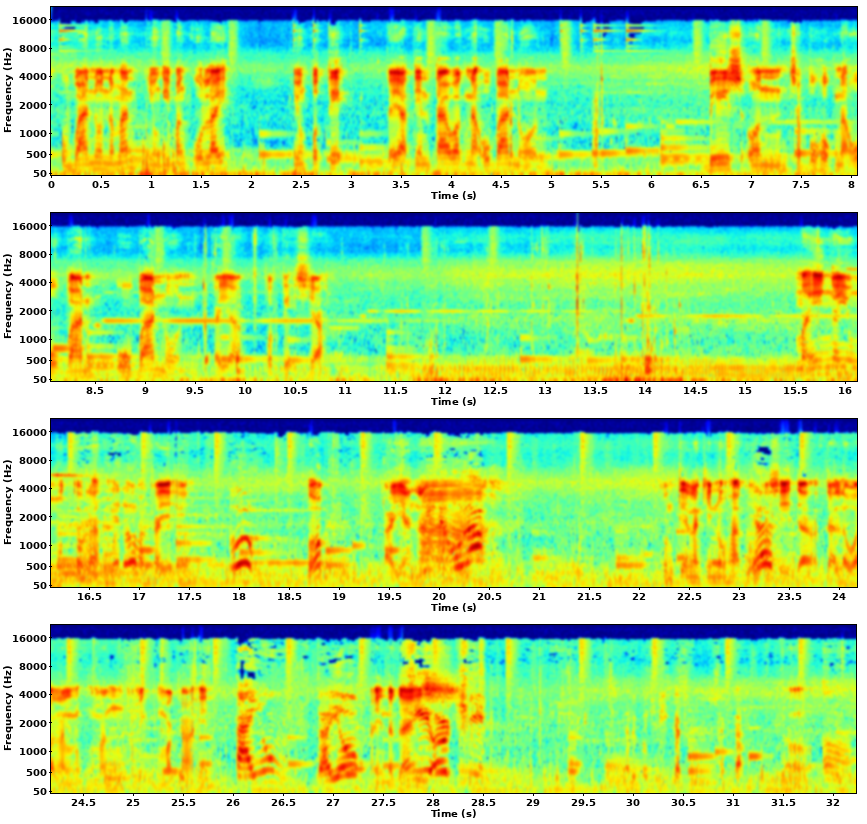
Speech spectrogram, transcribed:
ubano naman, yung ibang kulay, yung puti. Kaya tinatawag na ubanon based on sa buhok na uban, ubanon, kaya puti siya. Maingay yung motor ah. Yan, oh. Ano kaya yun? Oh! Hop! Ayan na. Kunti lang kinuha ko kasi da, dalawa lang naman kami kumakain. Tayong. Tayo. Ayun na guys. Sea urchin. Sabi ko sikat saka. Oh. Oh.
